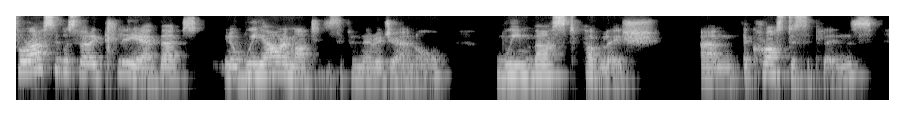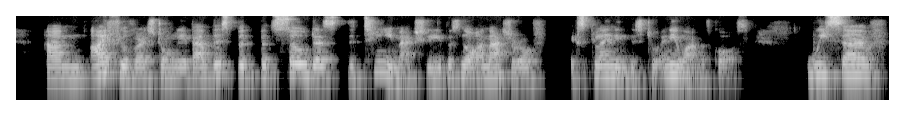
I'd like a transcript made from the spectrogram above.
for us, it was very clear that you know we are a multidisciplinary journal. We must publish um, across disciplines. Um, I feel very strongly about this, but but so does the team. Actually, it was not a matter of explaining this to anyone. Of course, we serve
